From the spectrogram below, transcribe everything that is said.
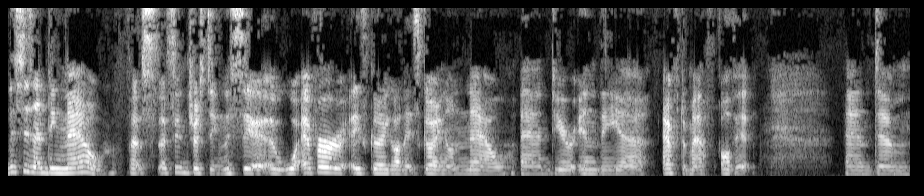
This is ending now. That's that's interesting. This uh, whatever is going on, it's going on now, and you're in the uh, aftermath of it, and um,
